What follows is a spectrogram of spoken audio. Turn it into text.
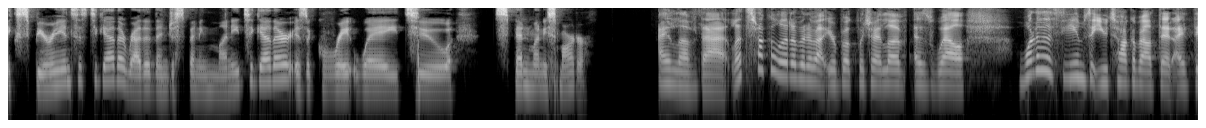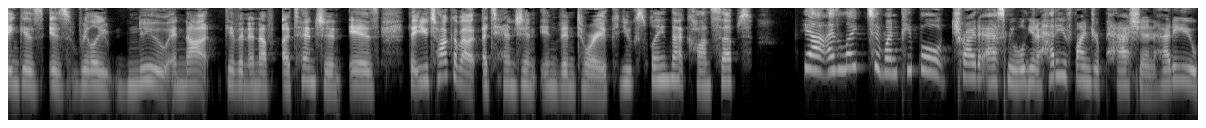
experiences together rather than just spending money together is a great way to spend money smarter. I love that. Let's talk a little bit about your book, which I love as well. One of the themes that you talk about that I think is is really new and not given enough attention is that you talk about attention inventory. Can you explain that concept? Yeah, I like to when people try to ask me, well, you know, how do you find your passion? How do you,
